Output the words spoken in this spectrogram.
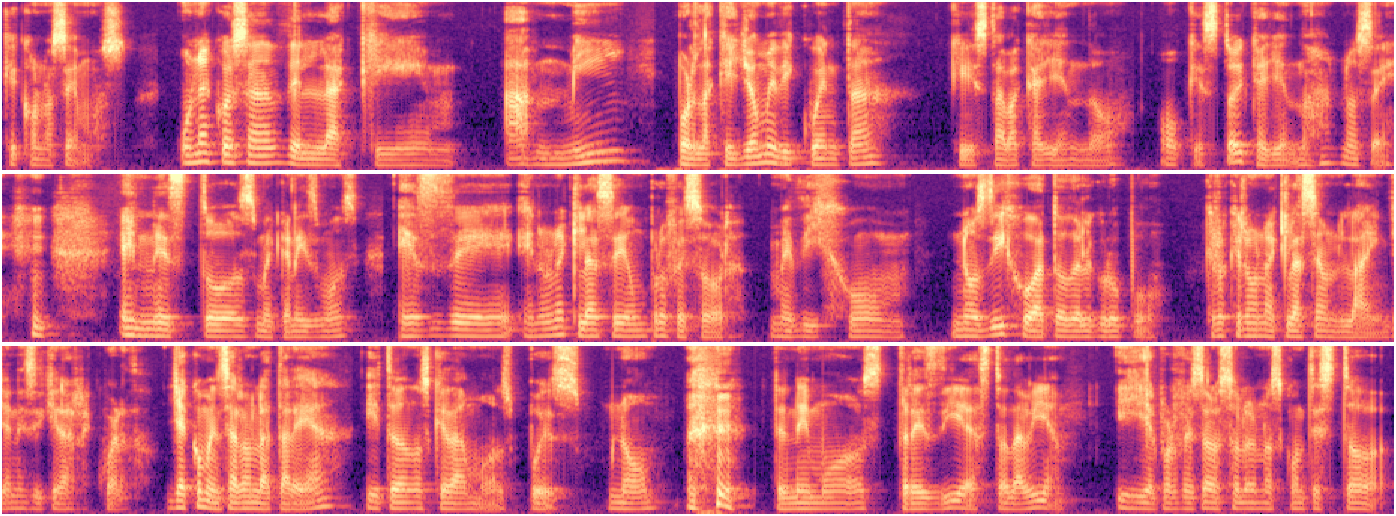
que conocemos. Una cosa de la que a mí, por la que yo me di cuenta que estaba cayendo o que estoy cayendo, no sé, en estos mecanismos, es de, en una clase un profesor me dijo, nos dijo a todo el grupo, creo que era una clase online, ya ni siquiera recuerdo. Ya comenzaron la tarea y todos nos quedamos, pues no, tenemos tres días todavía. Y el profesor solo nos contestó,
